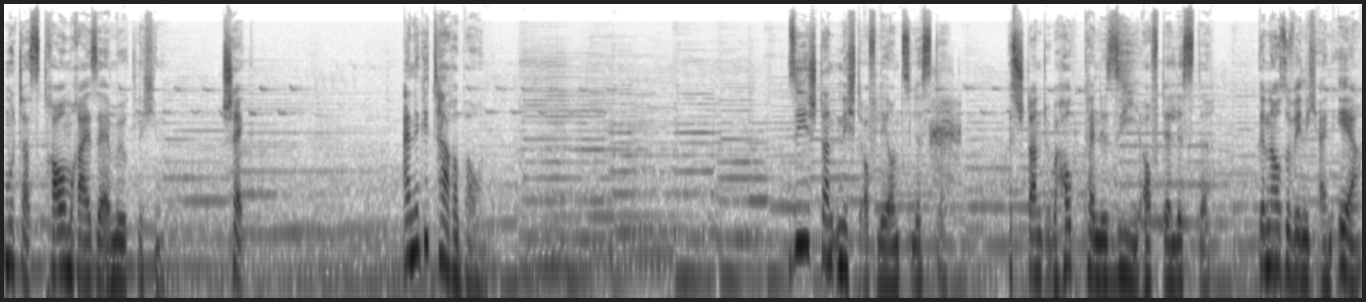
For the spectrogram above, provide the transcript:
Mutters Traumreise ermöglichen. Check. Eine Gitarre bauen. Sie stand nicht auf Leons Liste. Es stand überhaupt keine Sie auf der Liste. Genauso wenig ein Er.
